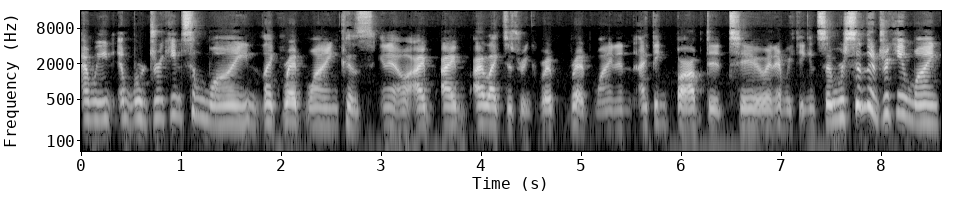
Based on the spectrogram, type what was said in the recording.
and we and we're drinking some wine, like red wine, because you know I, I I like to drink red, red wine and I think Bob did too and everything. And so we're sitting there drinking wine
